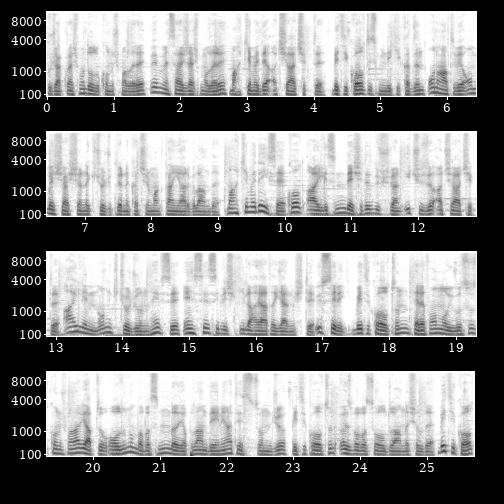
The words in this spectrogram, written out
kucaklaşma dolu konuşmaları ve mesajlaşmaları mahkemede açığa çıktı. Betty Colt ismindeki kadın 16 ve 15 yaşlarındaki çocuklarını kaçırmaktan yargılandı. Mahkemede ise Colt ailesinin dehşete düşüren iç yüzü açığa çıktı. Ailenin 12 çocuğunun hepsi ensest ilişkiyle hayata gelmişti. Üstelik Betty Colt Colt'un telefonla uygunsuz konuşmalar yaptığı oğlunun babasının da yapılan DNA testi sonucu Betty Colt'un öz babası olduğu anlaşıldı. Betty Colt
